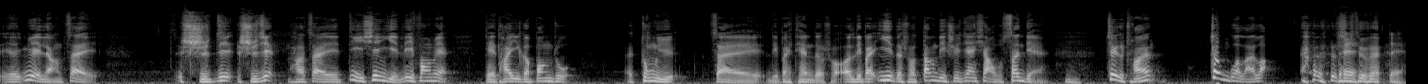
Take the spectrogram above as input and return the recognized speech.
呃，月亮在使劲使劲哈，在地心引力方面给他一个帮助，呃，终于。在礼拜天的时候，呃，礼拜一的时候，当地时间下午三点，嗯，这个船正过来了，对不对？对，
